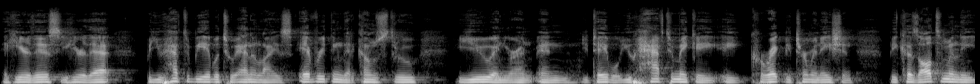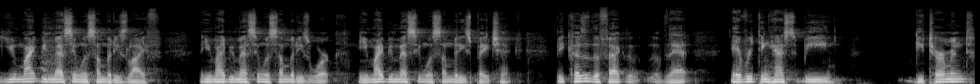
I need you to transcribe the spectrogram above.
You hear this, you hear that, but you have to be able to analyze everything that comes through you and your and your table. You have to make a, a correct determination because ultimately you might be messing with somebody's life you might be messing with somebody's work. You might be messing with somebody's paycheck. Because of the fact of, of that, everything has to be determined,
